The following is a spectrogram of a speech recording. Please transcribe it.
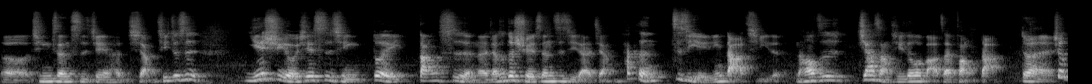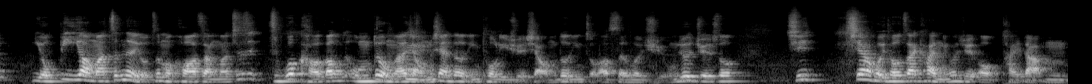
呃轻生事件很像，其实就是。也许有一些事情对当事人来讲，是对学生自己来讲，他可能自己也已经打击了，然后这是家长其实都会把它再放大。对，就有必要吗？真的有这么夸张吗？就是只不过考高，我们对我们来讲，我们现在都已经脱离学校，我们都已经走到社会去，我们就觉得说，其实现在回头再看，你会觉得哦，台大，嗯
